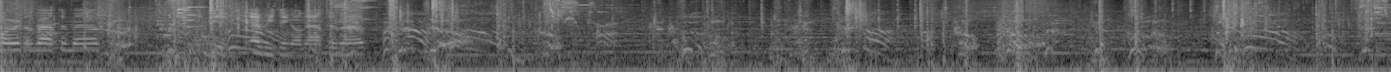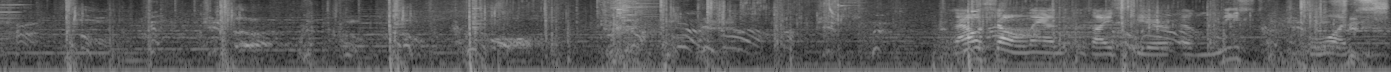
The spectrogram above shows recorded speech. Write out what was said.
part of Aftermath. Did everything on Aftermath. Thou shalt land thy spear at least once.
